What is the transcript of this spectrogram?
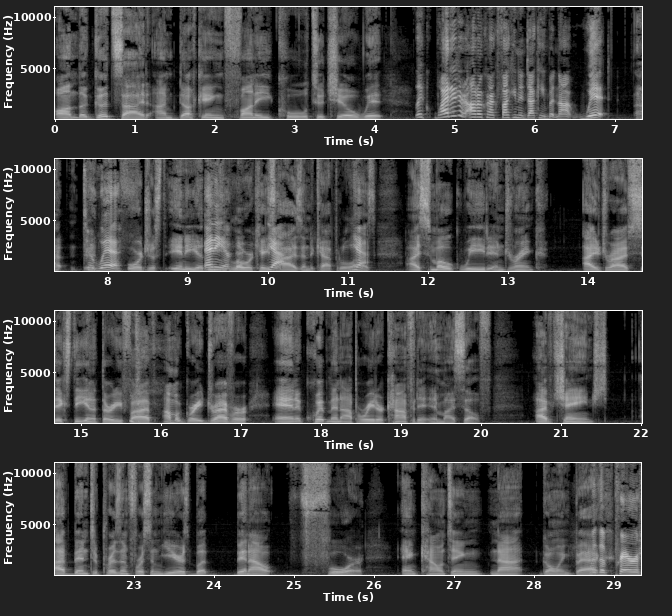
On the good side, I'm ducking, funny, cool to chill with. Like, why did it autocorrect fucking and ducking, but not wit? uh, To it- with. or just any of Any the of lowercase Yeah. i's into capital Yeah. I's. I smoke weed and drink. I drive 60 and a 35. I'm a great driver and equipment operator, confident in myself. I've changed. I've been to prison for some years, but been out for and counting, not going back. With a prayer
